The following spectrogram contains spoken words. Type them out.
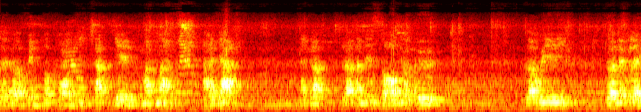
แล้วก็เป็นพระพรที่ชัดเจนมากๆหายากนะครับ แล้วอันที่สองก็คือละวีตัวเล็ก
